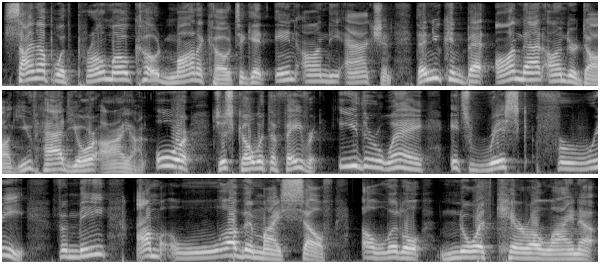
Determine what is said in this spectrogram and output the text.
Sign up with promo code Monaco to get in on the action. Then you can bet on that underdog you've had your eye on, or just go with the favorite. Either way, it's risk free. For me, I'm loving myself a little North Carolina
